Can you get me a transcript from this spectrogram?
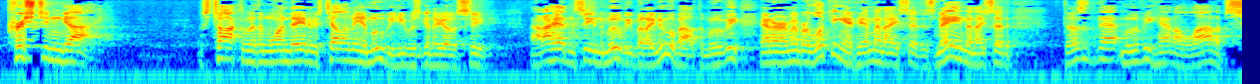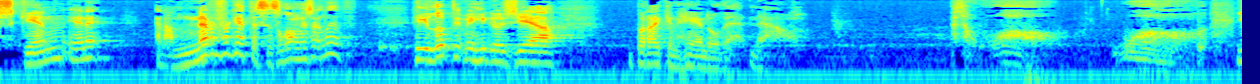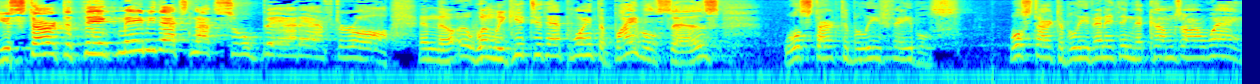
Christian guy, was talking with him one day and he was telling me a movie he was going to go see. And I hadn't seen the movie, but I knew about the movie. And I remember looking at him and I said his name and I said, doesn't that movie have a lot of skin in it? And I'll never forget this as long as I live. He looked at me, he goes, Yeah, but I can handle that now. I thought, Whoa. You start to think maybe that's not so bad after all. And the, when we get to that point, the Bible says we'll start to believe fables. We'll start to believe anything that comes our way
